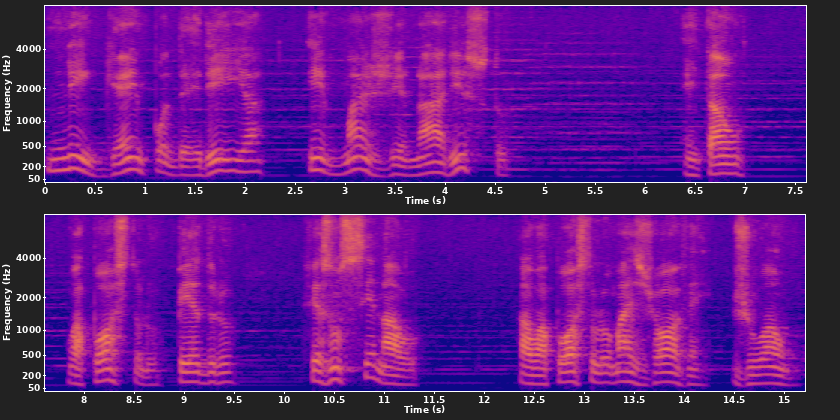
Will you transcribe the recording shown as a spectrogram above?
Ninguém poderia imaginar isto. Então, o apóstolo Pedro fez um sinal ao apóstolo mais jovem, João,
